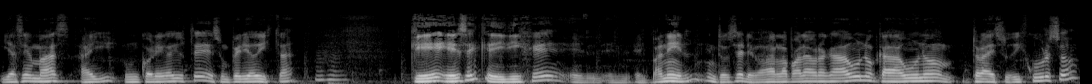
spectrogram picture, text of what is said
y hace más hay un colega de ustedes, un periodista que es el que dirige el, panel, entonces le va a dar la palabra a cada uno, cada uno trae su discurso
